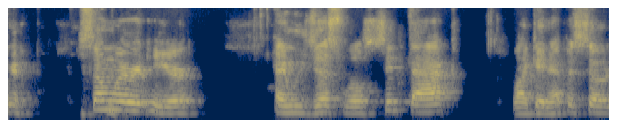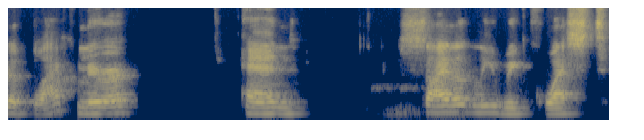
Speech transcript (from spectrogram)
somewhere in here, and we just will sit back like an episode of Black Mirror and silently request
